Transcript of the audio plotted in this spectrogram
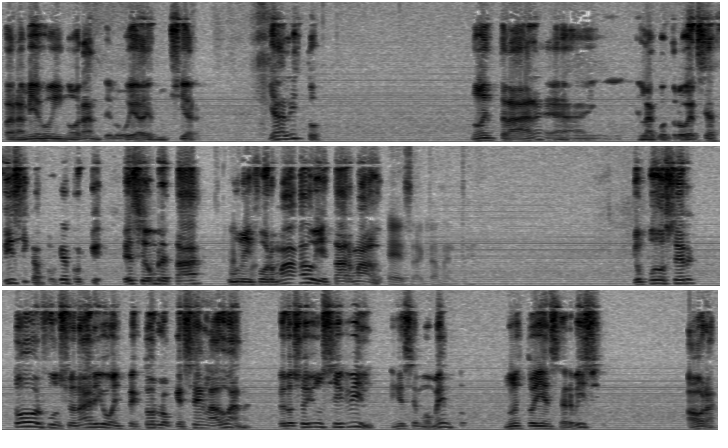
para mí es un ignorante, lo voy a denunciar. Ya, listo. No entrar eh, en, en la controversia física. ¿Por qué? Porque ese hombre está uniformado y está armado. Exactamente. Yo puedo ser todo el funcionario o inspector, lo que sea en la aduana, pero soy un civil en ese momento, no estoy en servicio. Ahora,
